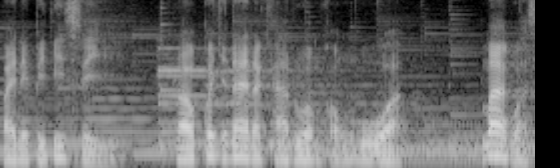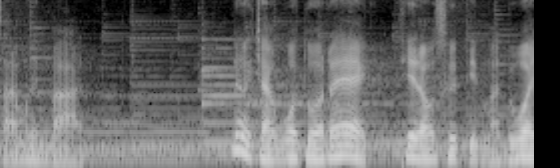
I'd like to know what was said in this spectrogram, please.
ไปในปีที่ 4 เราก็จะได้ราคารวมของวัวมากกว่า 30,000 บาท เนื่องจากวัวตัวแรกที่เราซื้อติดมาด้วย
